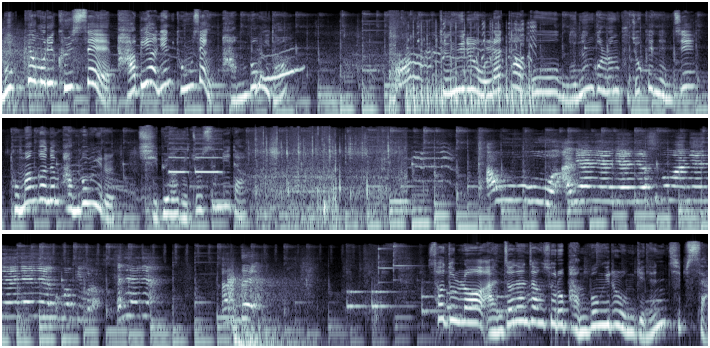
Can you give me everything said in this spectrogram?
목표물이 글쎄 밥이 아닌 동생 밤봉이다. 등 위를 올라타고 무는 걸로는 부족했는지 도망가는 밤봉이를 집요하게 쫓습니다. 아우 아니 아니 아니 아니야 스봉아 아니 아니 서둘러 안전한 장소로 밤봉이를 옮기는 집사.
